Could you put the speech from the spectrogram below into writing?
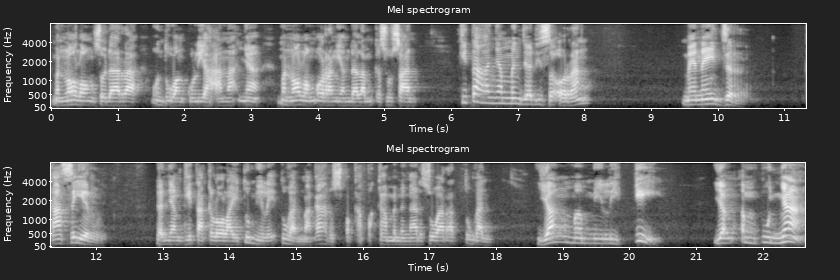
menolong saudara untuk uang kuliah anaknya, menolong orang yang dalam kesusahan kita hanya menjadi seorang manajer, kasir, dan yang kita kelola itu milik Tuhan, maka harus peka-peka mendengar suara Tuhan yang memiliki, yang empunya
